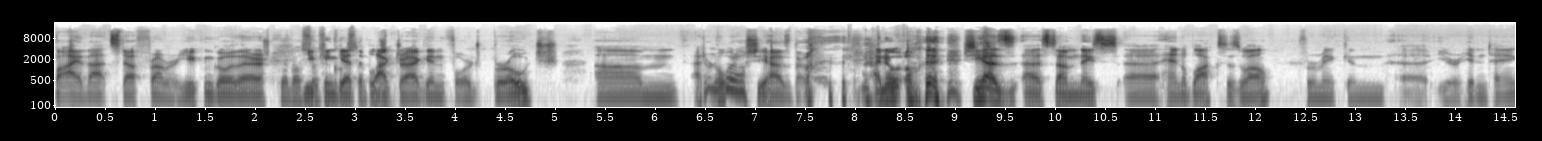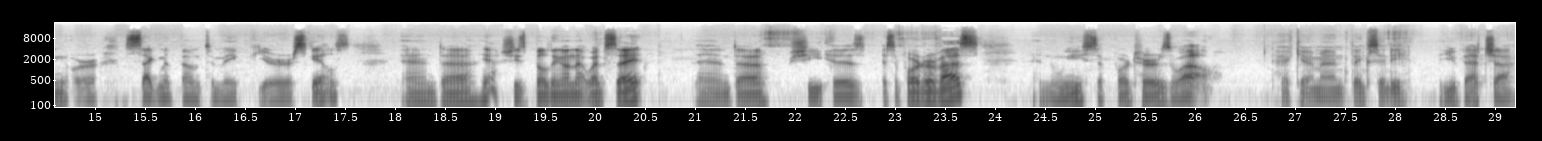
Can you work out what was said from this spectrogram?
buy that stuff from her. You can go there. You can get the Black Dragon Forge brooch. Um, I don't know what else she has though. I know she has uh, some nice uh, handle blocks as well for making uh, your hidden tang or segment them to make your scales. And uh, yeah, she's building on that website, and uh, she is a supporter of us, and we support her as well. Heck yeah, man. Thanks, Cindy. You betcha.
